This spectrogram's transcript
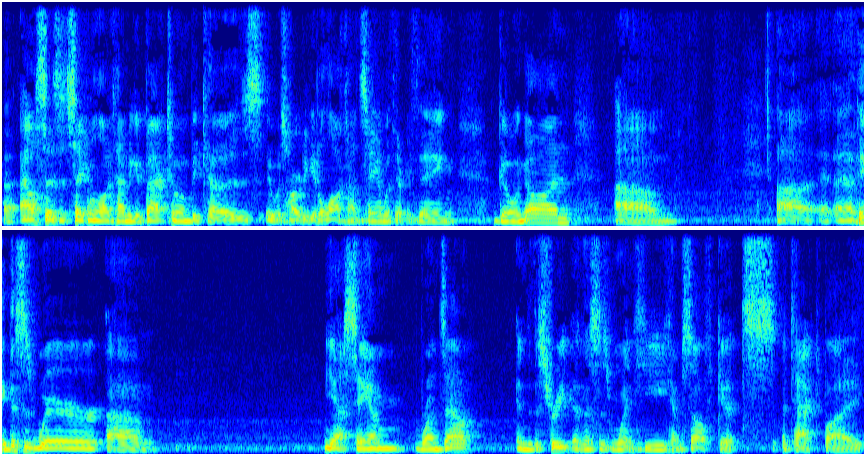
uh, Al says it's taken a long time to get back to him because it was hard to get a lock on Sam with everything going on. Um, uh, I think this is where, um, yeah, Sam runs out into the street, and this is when he himself gets attacked by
